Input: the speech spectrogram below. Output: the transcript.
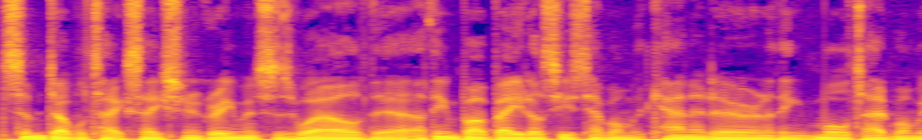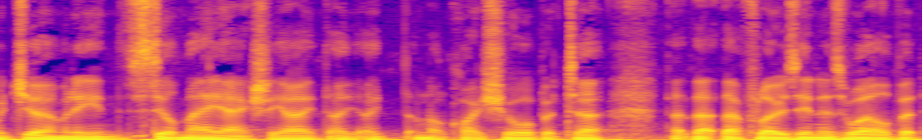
some double taxation agreements as well. The, I think Barbados used to have one with Canada, and I think Malta had one with Germany, and still may actually. I, am not quite sure, but uh, that, that, that flows in as well. But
